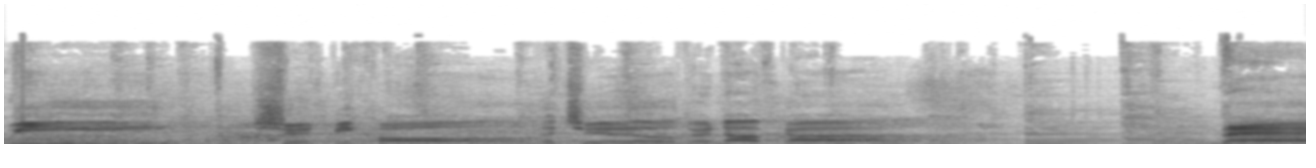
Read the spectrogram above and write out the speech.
we should be called the children of God. That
